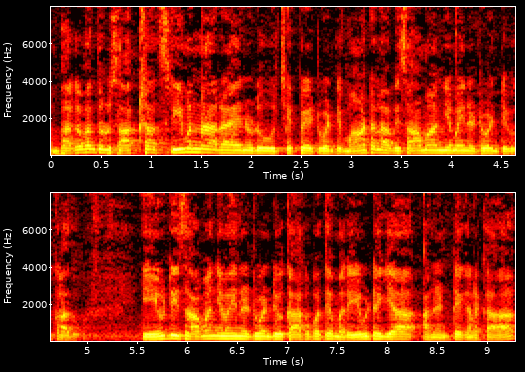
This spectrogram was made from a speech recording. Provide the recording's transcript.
భగవంతుడు సాక్షాత్ శ్రీమన్నారాయణుడు చెప్పేటువంటి మాటలు అవి సామాన్యమైనటువంటివి కాదు. ఏమిటి సామాన్యమైనటువంటివి కాకపోతే మరి ఏమిటయ్యా అని అంటే గనక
